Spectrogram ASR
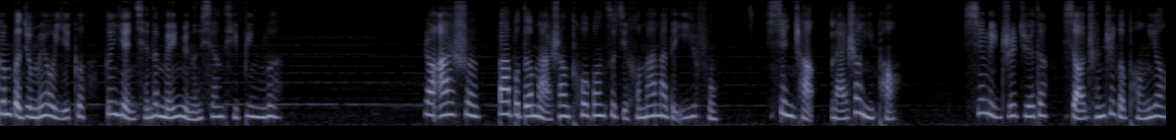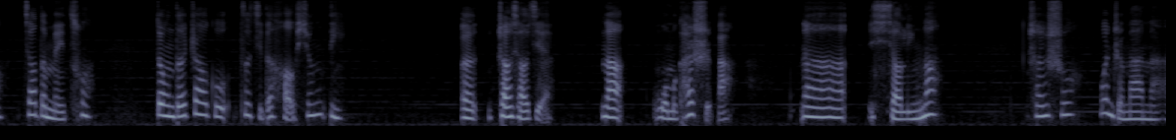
根本就没有一个跟眼前的美女能相提并论。让阿顺巴不得马上脱光自己和妈妈的衣服，现场来上一炮。心里直觉得小陈这个朋友交的没错，懂得照顾自己的好兄弟。嗯，张小姐，那我们开始吧。那小林呢？陈叔问着妈妈。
